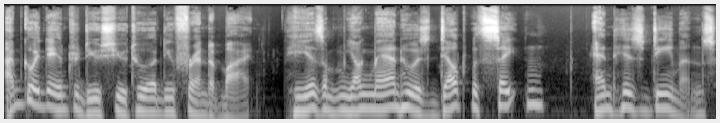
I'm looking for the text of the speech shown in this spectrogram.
I'm going to introduce you to a new friend of mine. He is a young man who has dealt with Satan and his demons,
